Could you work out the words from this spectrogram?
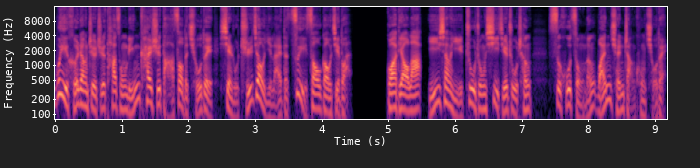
为何让这支他从零开始打造的球队陷入执教以来的最糟糕阶段？瓜迪奥拉一向以注重细节著称，似乎总能完全掌控球队。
